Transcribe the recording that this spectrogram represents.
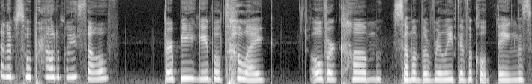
And i'm so proud of myself for being able to like overcome some of the really difficult things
